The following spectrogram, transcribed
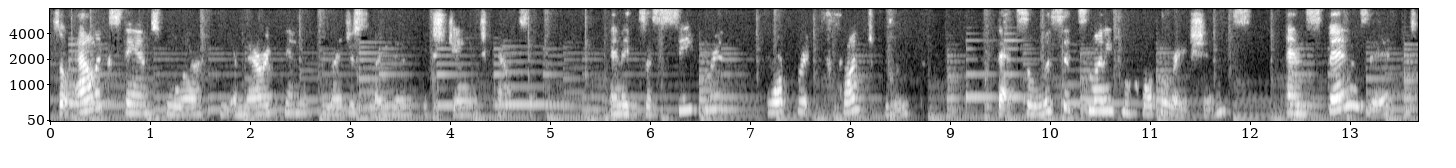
So ALEC stands for the American Legislative Exchange Council, and it's a secret corporate front group that solicits money from corporations and spends it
